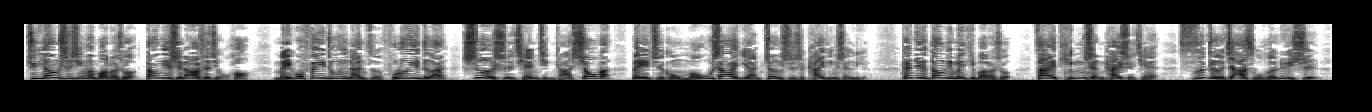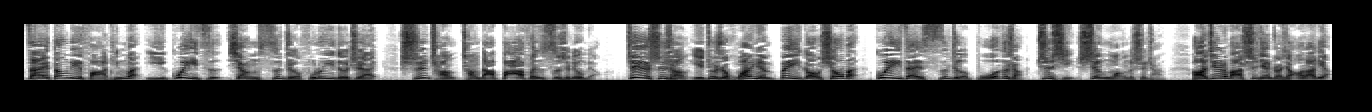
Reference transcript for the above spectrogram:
据央视新闻报道说，当地时间二十九号，美国非洲一男子弗洛伊德案涉事前警察肖万被指控谋杀一案正式是开庭。审理。根据当地媒体报道说，在庭审开始前，死者家属和律师在当地法庭外以跪姿向死者弗洛伊德致哀，时长长达八分四十六秒。这个时长也就是还原被告肖万跪在死者脖子上窒息身亡的时长。好，接着把视线转向澳大利亚。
